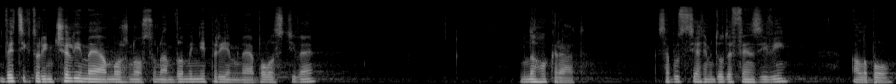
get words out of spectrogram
veci, ktorým čelíme a možno sú nám veľmi nepríjemné a bolestivé, mnohokrát sa buď stiahneme do defenzívy, alebo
